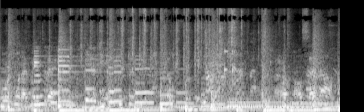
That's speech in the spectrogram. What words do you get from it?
fourth one I've made today. nope. All set now.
